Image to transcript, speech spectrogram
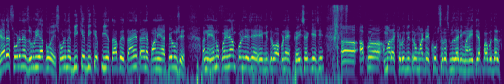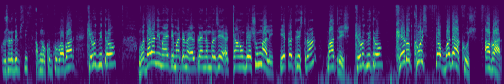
જ્યારે છોડને જરૂરિયાત હોય છોડને બીકે બીકે પિયત આપે, તાણે તાણે પાણી આપેલું છે. અને એનું પરિણામ પણ જે છે એ મિત્રો આપણે કહી શકીએ છીએ. આપણો અમારા ખેડૂત મિત્રો માટે ખૂબ સરસ મજાની માહિતી આપવા બદલ કૃષ્ણદીપસિંહ, આપનો ખૂબ ખૂબ આભાર. ખેડૂત મિત્રો, વધારાની માહિતી માટેનો હેલ્પલાઇન નંબર છે અઠ્ઠાણું બે ચુમ્માલીસ, એકત્રીસ ત્રણ પાંત્રીસ. ખેડૂત મિત્રો, ખેડૂત ખુશ તો બધા ખુશ. આભાર.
